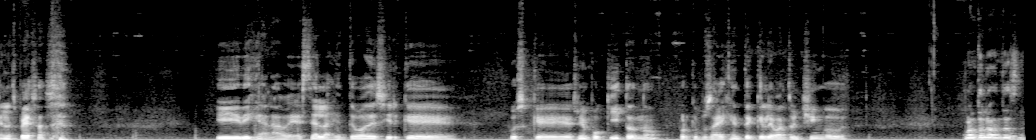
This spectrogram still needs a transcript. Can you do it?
en las pesas. Y dije, a la bestia, la gente va a decir que, pues, que es bien poquito, ¿no? Porque, pues, hay gente que levanta un chingo, güey. ¿Cuánto levantaste?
